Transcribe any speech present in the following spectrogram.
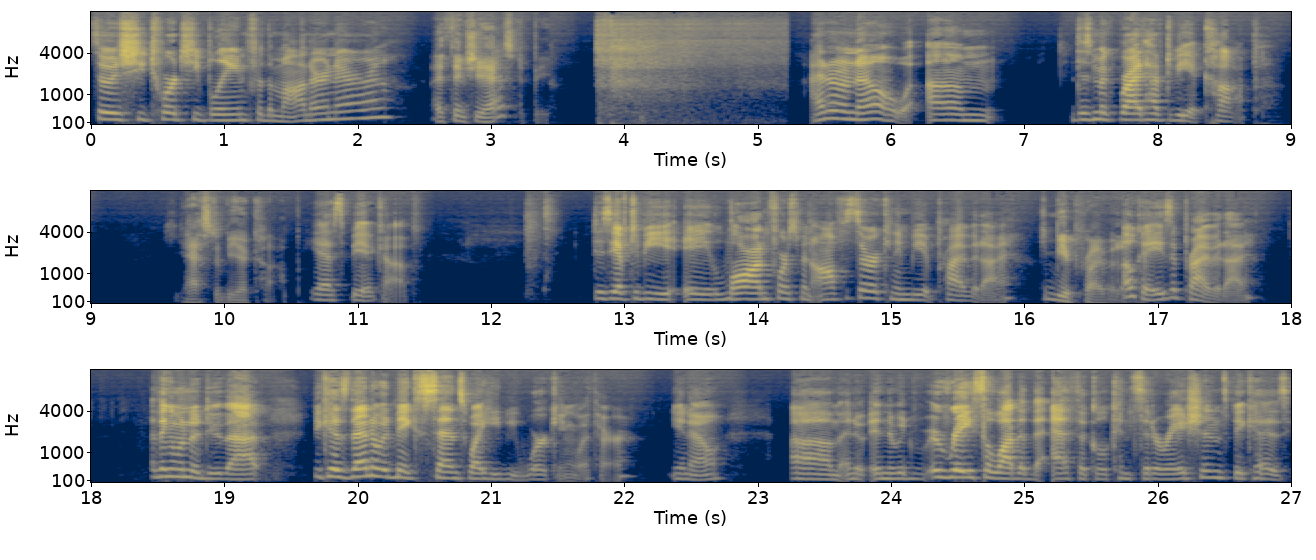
so is she torchy blane for the modern era I think she has to be. I don't know um does mcbride have to be a cop He has to be a cop. he has to be a cop does he have to be a law enforcement officer or can he be a private eye He can be a private. eye. Okay, he's a private eye. I think I'm gonna do that because then it would make sense why he'd be working with her, you know, um, and and it would erase a lot of the ethical considerations because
